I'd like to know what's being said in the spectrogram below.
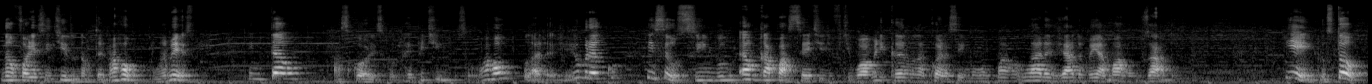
não faria sentido não ter marrom, não é mesmo? Então, as cores, repetindo, são o marrom, o laranja e o branco, e seu símbolo é um capacete de futebol americano na cor assim, um laranjado meio amarronzado. E aí, gostou?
